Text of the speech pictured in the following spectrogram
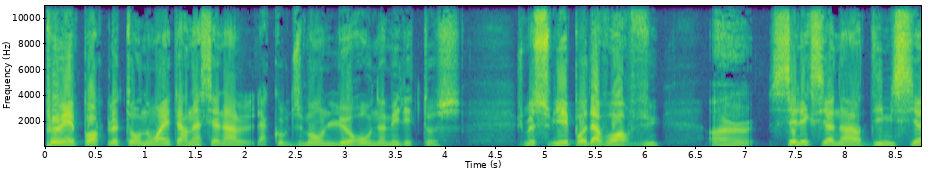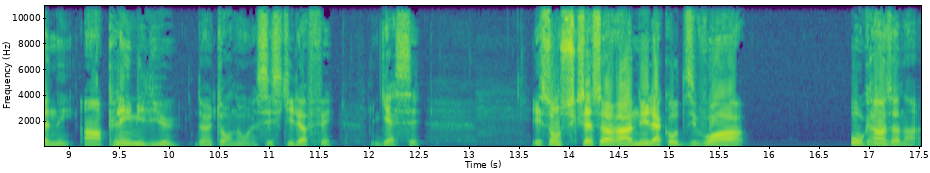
peu importe le tournoi international, la Coupe du Monde, l'Euro, nommez-les tous, je me souviens pas d'avoir vu un sélectionneur démissionner en plein milieu d'un tournoi. C'est ce qu'il a fait, Gasset. Et son successeur a amené la Côte d'Ivoire aux grands honneurs.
